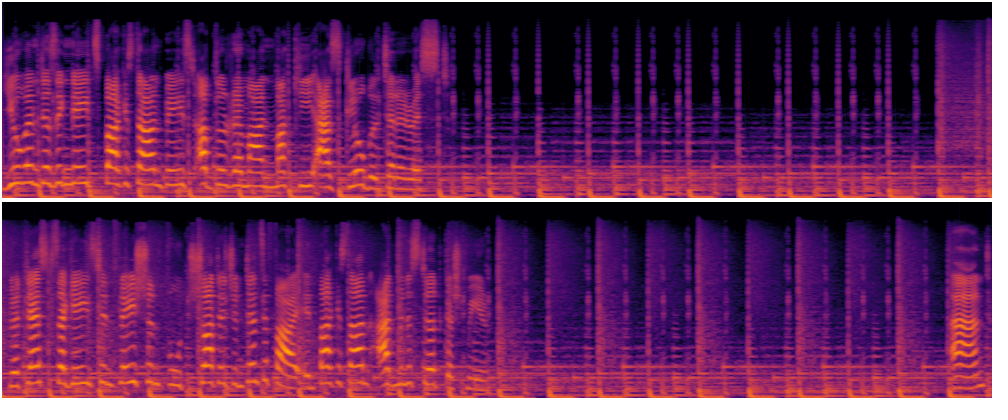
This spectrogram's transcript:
UN designates Pakistan-based Abdul Rahman Makki as global terrorist. Protests against inflation food shortage intensify in Pakistan-administered Kashmir. And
